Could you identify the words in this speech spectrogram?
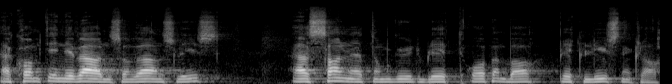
er kommet inn i verden som verdens lys, er sannheten om Gud blitt åpenbar, blitt lysende klar.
